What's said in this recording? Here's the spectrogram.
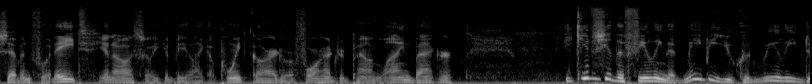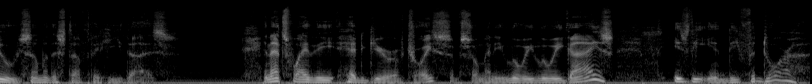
seven foot eight, you know, so he could be like a point guard or a 400 pound linebacker. He gives you the feeling that maybe you could really do some of the stuff that he does. And that's why the headgear of choice of so many Louie Louie guys is the Indy fedora.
